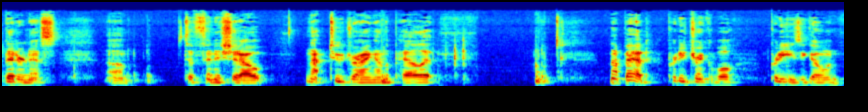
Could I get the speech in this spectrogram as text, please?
bitterness. Um, to finish it out. Not too drying on the palate. Not bad. Pretty drinkable. Pretty easy going.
